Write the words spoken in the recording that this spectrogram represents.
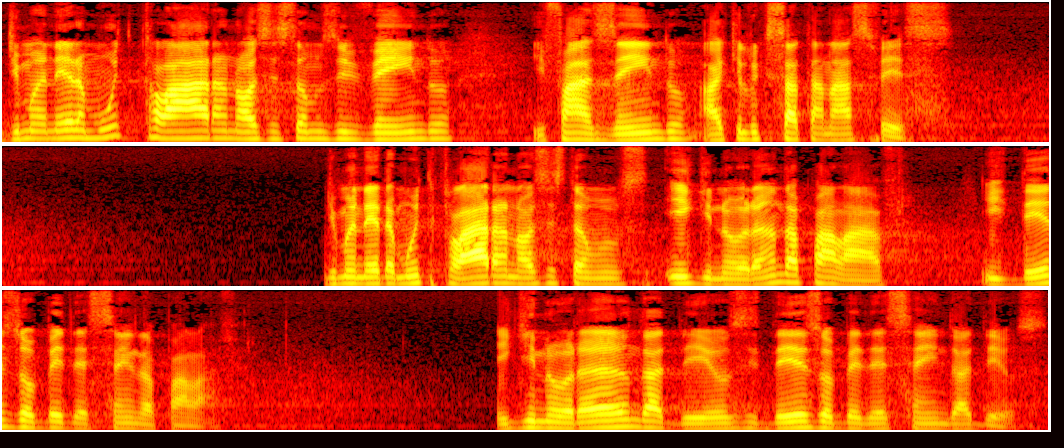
De maneira muito clara, nós estamos vivendo e fazendo aquilo que Satanás fez. De maneira muito clara, nós estamos ignorando a palavra e desobedecendo a palavra ignorando a Deus e desobedecendo a Deus.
